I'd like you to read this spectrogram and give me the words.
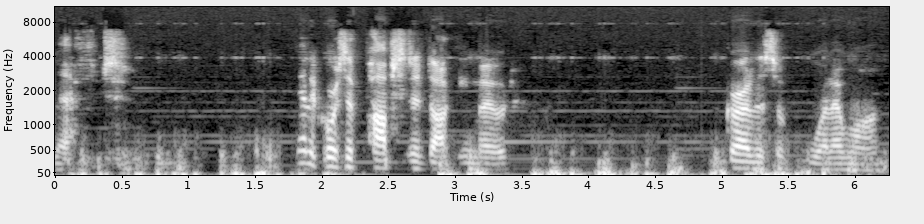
left. And of course it pops into docking mode regardless of what I want.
